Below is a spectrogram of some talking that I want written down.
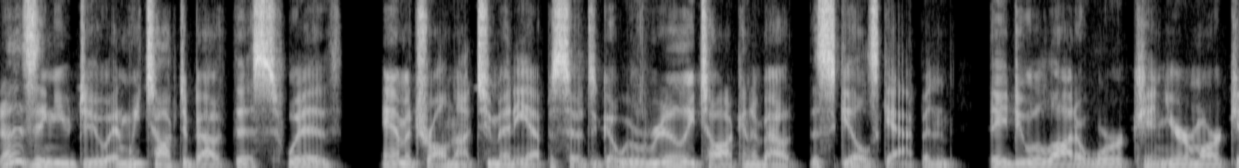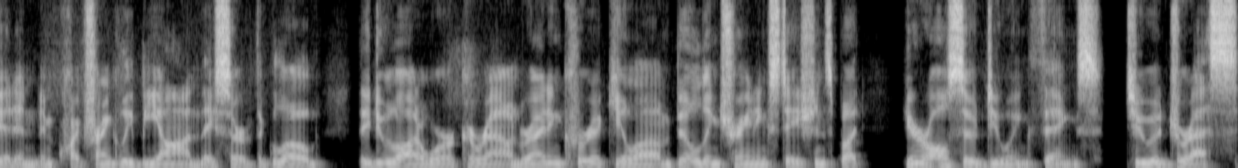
Another thing you do, and we talked about this with Amatrol not too many episodes ago, we were really talking about the skills gap, and they do a lot of work in your market and, and quite frankly, beyond. They serve the globe. They do a lot of work around writing curriculum, building training stations, but you're also doing things to address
